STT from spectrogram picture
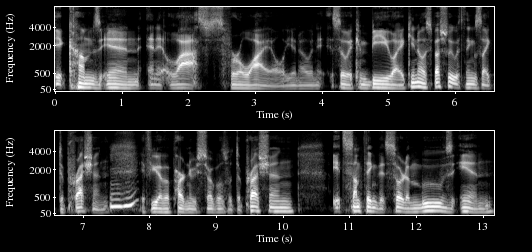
it comes in and it lasts for a while, you know, and it, so it can be like, you know, especially with things like depression. Mm-hmm. If you have a partner who struggles with depression, it's something that sort of moves in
